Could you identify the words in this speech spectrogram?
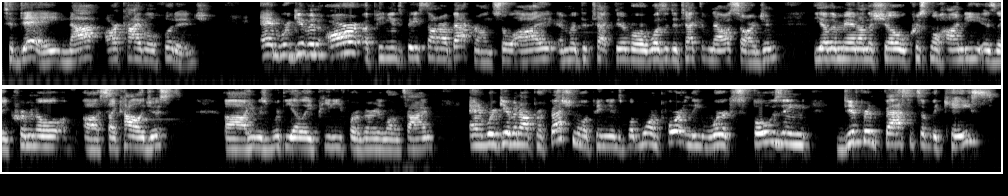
today, not archival footage. And we're given our opinions based on our background. So I am a detective, or was a detective, now a sergeant. The other man on the show, Kris Mohandie, is a criminal uh, psychologist. Uh, he was with the LAPD for a very long time. And we're given our professional opinions, but more importantly, we're exposing different facets of the case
